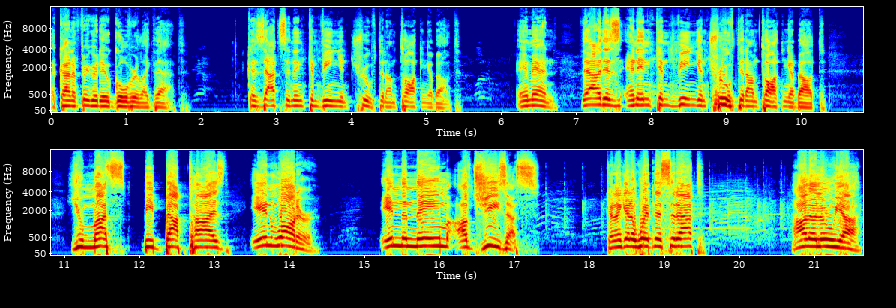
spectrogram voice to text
I kind of figured it would go over like that. Because that's an inconvenient truth that I'm talking about. Amen. That is an inconvenient truth that I'm talking about. You must be baptized in water in the name of Jesus. Can I get a witness to that? Hallelujah.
